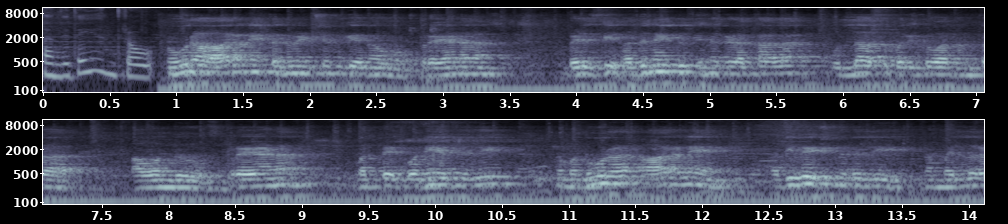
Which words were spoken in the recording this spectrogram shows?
ತಂದಿದೆ ಎಂದರು. ನೂರ ಆರನೇ ಕನ್ವೆನ್ಷನ್ಗೆ ನಾವು ಪ್ರಯಾಣ ಬೆಳೆಸಿ ಹದಿನೈದು ದಿನಗಳ ಕಾಲ ಉಲ್ಲಾಸಭರಿತವಾದಂಥ ಆ ಒಂದು ಪ್ರಯಾಣ ಮತ್ತು ಕೊನೆಯಲ್ಲಿ ನಮ್ಮ ನೂರ ಆರನೇ ಅಧಿವೇಶನದಲ್ಲಿ ನಮ್ಮೆಲ್ಲರ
